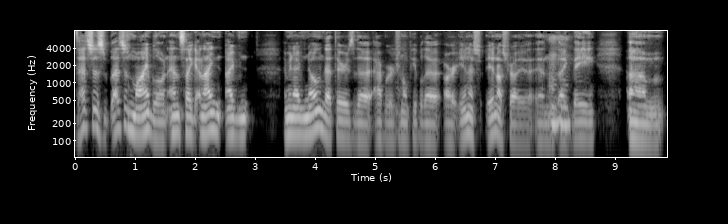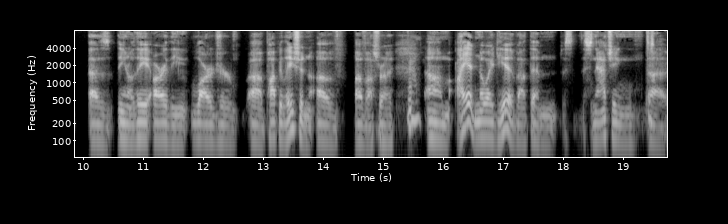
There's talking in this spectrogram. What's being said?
that's just that's just mind blowing. And it's like, and I I've I mean I've known that there's the Aboriginal people that are in in Australia, and mm-hmm. like they, um, as you know, they are the larger uh, population of of Australia. Yeah. Um, I had no idea about them snatching uh,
